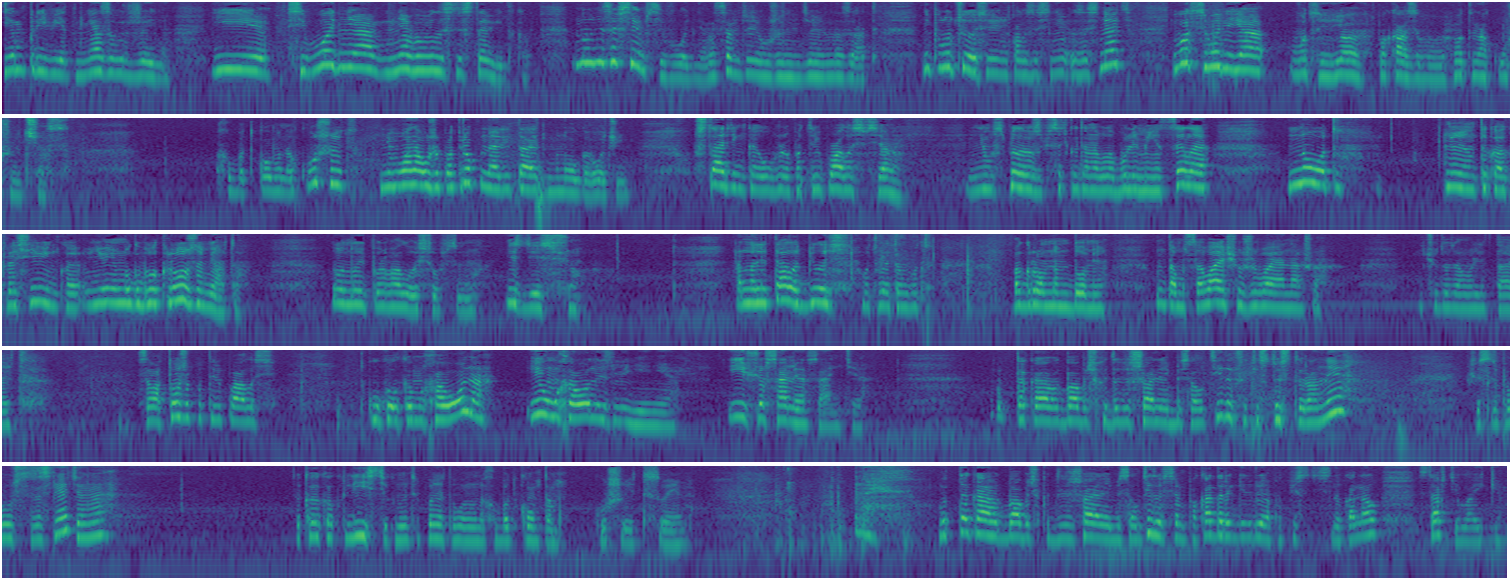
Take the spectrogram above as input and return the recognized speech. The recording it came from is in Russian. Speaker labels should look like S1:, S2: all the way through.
S1: Всем привет, меня зовут Женя. И сегодня у меня вывелась листовидка. Ну, не совсем сегодня, на самом деле уже неделю назад. Не получилось ее никак засня... заснять. И вот сегодня я вот ее показываю. Вот она кушает сейчас. Хоботком она кушает. Она уже потрепанная, летает много очень. Старенькая уже потрепалась вся. Не успела ее записать, когда она была более-менее целая. Ну вот, она такая красивенькая. У нее немного было крыло замято. Ну, оно и порвалось, собственно. И здесь еще. Она летала, билась вот в этом вот в огромном доме. Ну, там сова еще живая наша. И что-то там летает. Сова тоже потрепалась. Куколка Махаона. И у Махаона изменения. И еще сами Асантия. Вот такая вот бабочка Далишалия Бесалтида. Кстати, с той стороны если получится заснять, она такая как листик. Ну это понятно, вон она хоботком там кушает своим. Вот такая вот бабочка для шаря без. Всем пока, дорогие друзья. Подписывайтесь на канал, ставьте лайки.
